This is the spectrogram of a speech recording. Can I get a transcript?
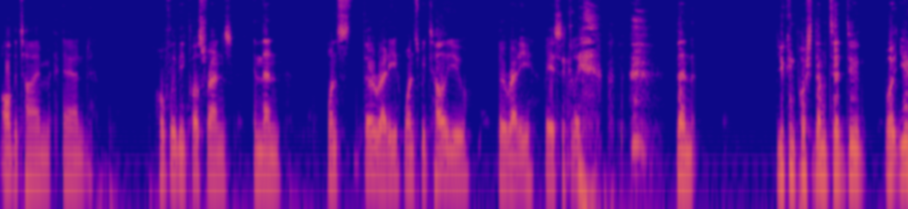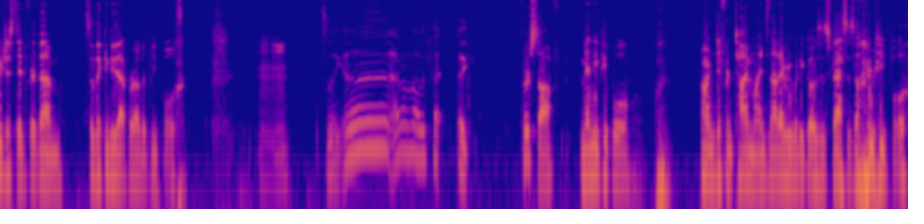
all the time and hopefully be close friends. And then once they're ready once we tell you they're ready basically then you can push them to do what you just did for them so they can do that for other people. Mm-hmm. it's like uh, i don't know if that like first off many people are on different timelines. Not everybody goes as fast as other people.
